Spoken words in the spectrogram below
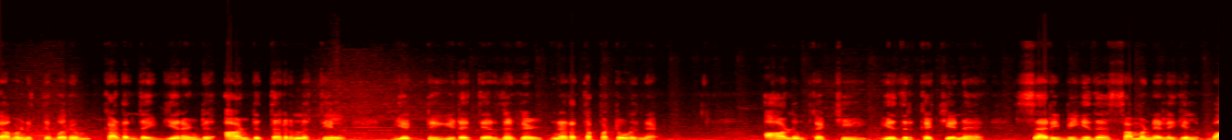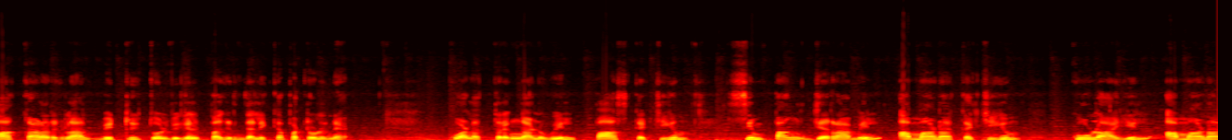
கவனித்து வரும் கடந்த இரண்டு ஆண்டு தருணத்தில் எட்டு இடைத்தேர்தல்கள் நடத்தப்பட்டுள்ளன. ஆளும் கட்சி எதிர்க்கட்சி என சரிவிகித சமநிலையில் வாக்காளர்களால் வெற்றி தோல்விகள் பகிர்ந்தளிக்கப்பட்டுள்ளன. குளத்திரங்கானுவில் பாஸ் கட்சியும் சிம்பாங் ஜெராமில் அமானா கட்சியும் கூலாயில் அமானா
